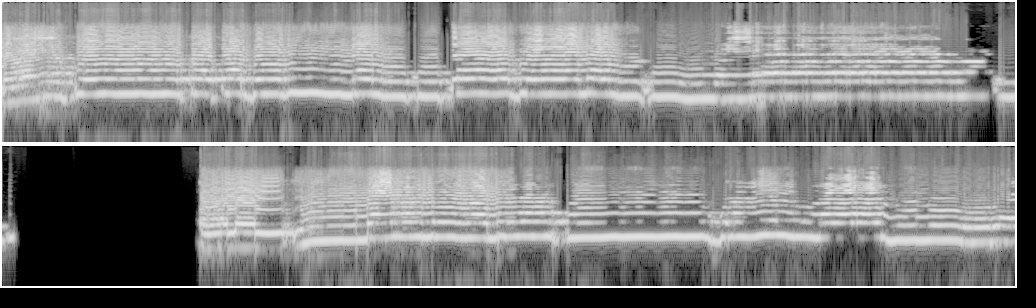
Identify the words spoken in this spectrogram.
ما كنت تدري ما الكتاب ولا الإيمان ولا الإيمان ولكن جعلناه نورا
